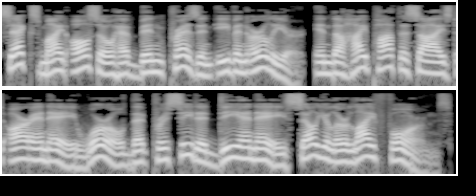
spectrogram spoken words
Sex might also have been present even earlier, in the hypothesized RNA world that preceded DNA cellular life forms.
